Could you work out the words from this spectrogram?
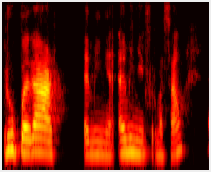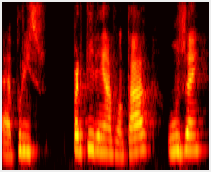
propagar a minha, a minha informação. Eh, por isso, partilhem à vontade, usem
